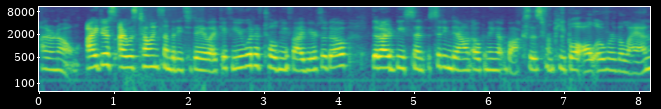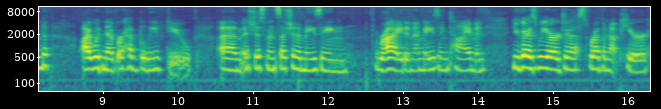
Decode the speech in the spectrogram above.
I don't know. I just I was telling somebody today like if you would have told me 5 years ago that I'd be sent, sitting down opening up boxes from people all over the land, I would never have believed you. Um, it's just been such an amazing ride, an amazing time and you guys, we are just revving up here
